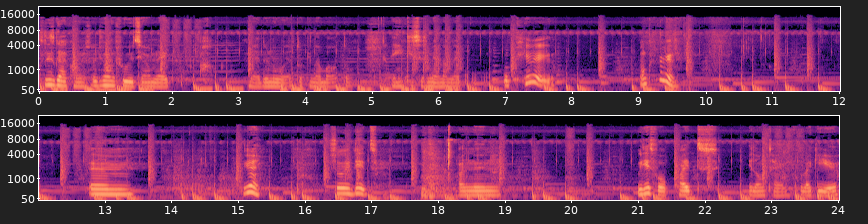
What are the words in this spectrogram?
So this guy comes, so do you want to prove it to you? I'm like, ah, I don't know what you're talking about. And he kisses me, and I'm like, okay, okay. Um, yeah. So we did, and then we did for quite a long time, for like a year,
